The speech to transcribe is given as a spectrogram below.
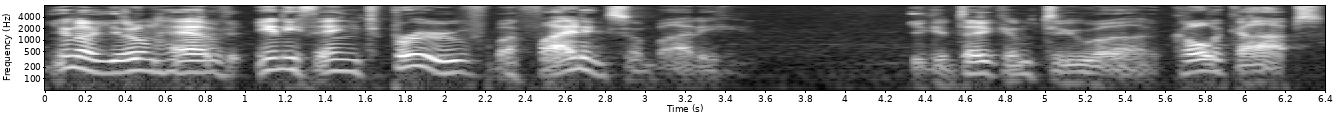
You know, you don't have anything to prove by fighting somebody. You can take them to uh, call the cops.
